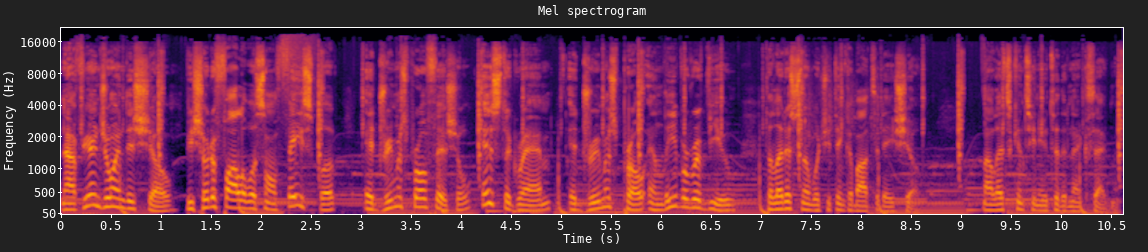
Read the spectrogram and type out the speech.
Now, if you're enjoying this show, be sure to follow us on Facebook at Dreamers Pro Official, Instagram at Dreamers Pro, and leave a review to let us know what you think about today's show. Now, let's continue to the next segment.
